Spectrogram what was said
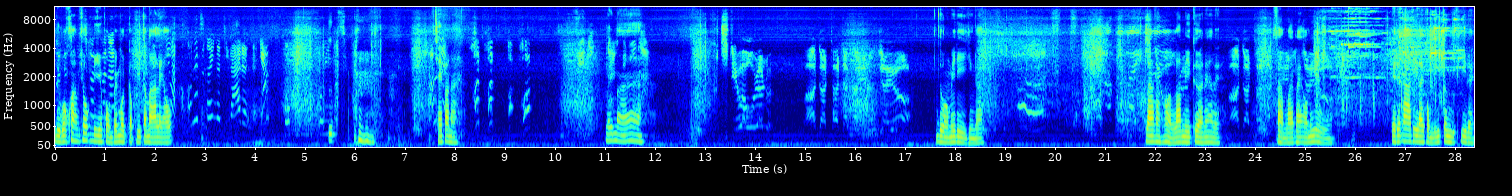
หรือว่าความโชคดีผมไปหมดกับมิตมาแล้วใช่เปล่านะ ไม่มา ดวงไม่ดีจริงด้วยล่างสังหอนรอบนี้เกลือแน่เลยสามร้อยใบเอาไม่อยู่เอเดอาร์ทีไรผมนี้ตึงอยู่ทีเลย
